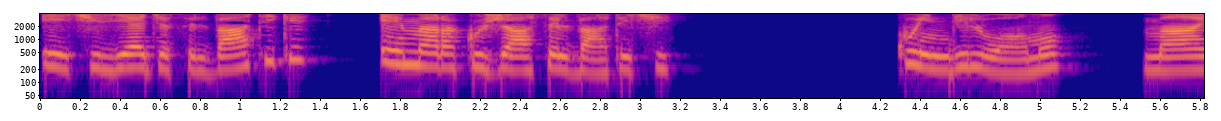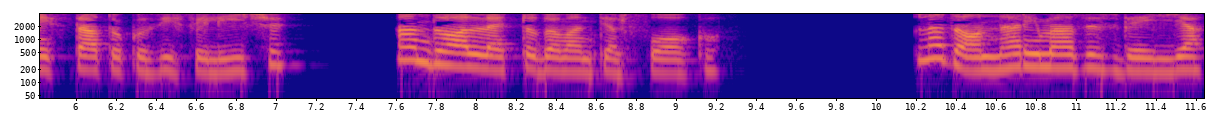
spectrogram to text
e ciliegie selvatiche e maracujá selvatici. Quindi l'uomo, mai stato così felice, andò a letto davanti al fuoco. La donna rimase sveglia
